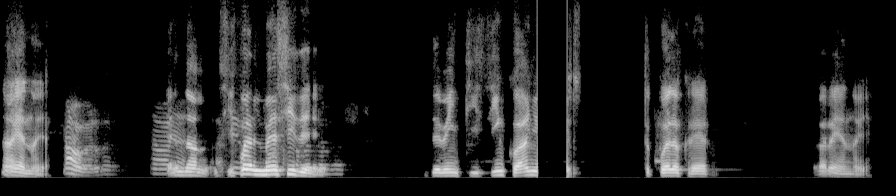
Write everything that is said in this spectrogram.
no, ya no, ya. No, ¿verdad? No, Ya ya. no, Ha si fuera el Messi de-. De 25 años, te puedo creer. Ahora ya no, ya.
